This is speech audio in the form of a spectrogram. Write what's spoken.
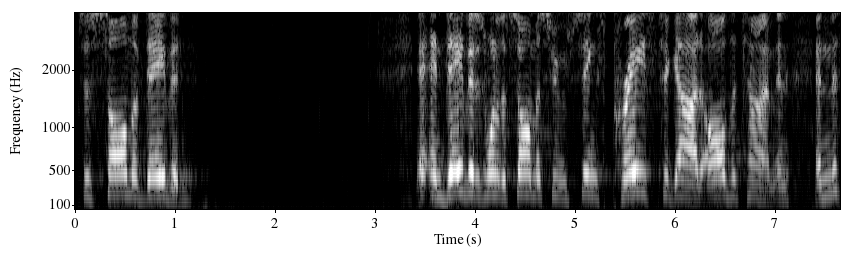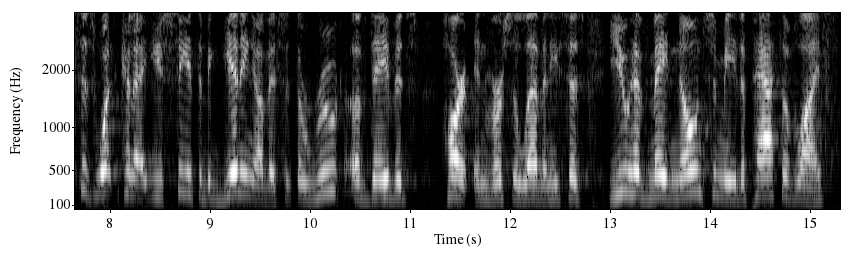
It's a psalm of David. And David is one of the psalmists who sings praise to God all the time. And, and this is what kind of you see at the beginning of it, at the root of David's heart in verse 11. He says, You have made known to me the path of life.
